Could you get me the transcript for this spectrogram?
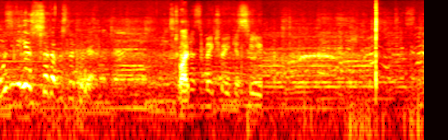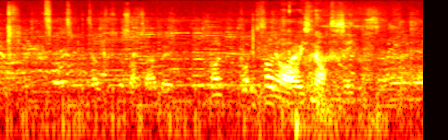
What did he get set up as looking at? Right. Just to make sure you can see you. Soft hand, mate. Oh, what, he's following the Oh, track. he's not, is he?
